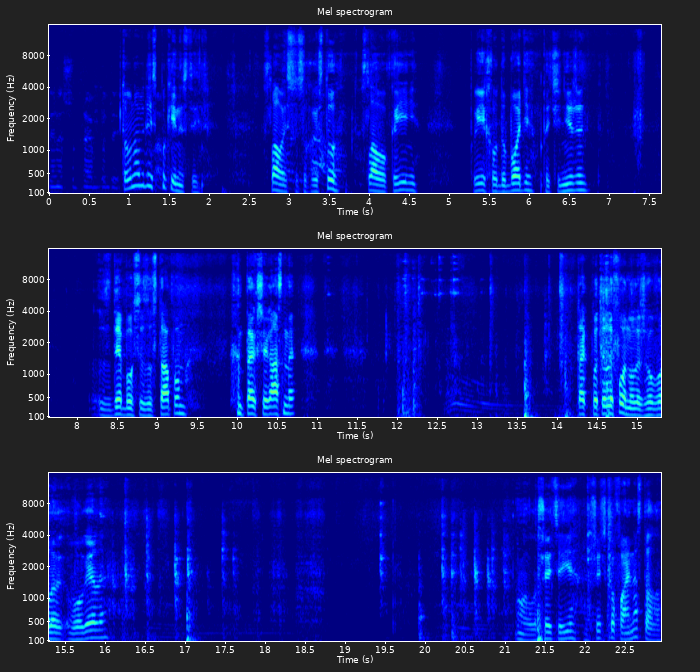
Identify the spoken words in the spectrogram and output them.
Єдине, що треба буде. То воно буде і спокійно стоїть. Слава Ісусу Христу, слава Україні. Приїхав до Боді, Печеніжин. Здибався з Остапом. Перший раз ми. Так по телефону лише говорили. О, лошиця є. Лошицька файна стала.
